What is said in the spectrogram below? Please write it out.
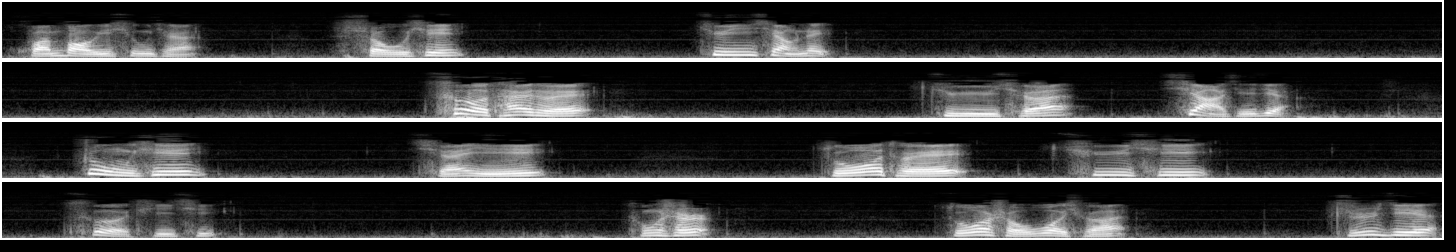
环抱于胸前，手心均向内，侧抬腿，举拳下截剑，重心前移，左腿屈膝，侧提膝，同时。左手握拳，直接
